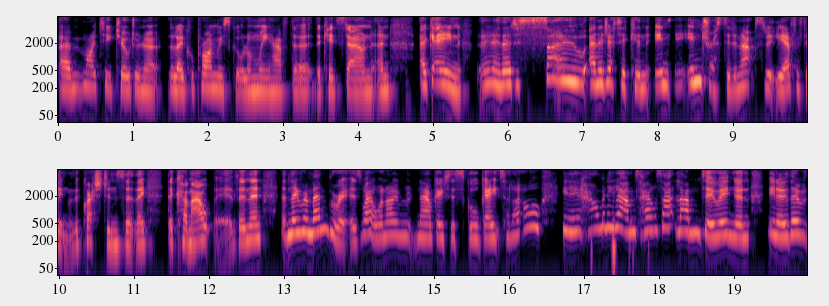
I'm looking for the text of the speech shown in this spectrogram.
um my two children are at the local primary school and we have the the kids down and again you know they're just so energetic and in, interested in absolutely everything the questions that they they come out with and then and they remember it as well. When I now go to the school gates, they're like, oh, you know, how many lambs? How's that lamb doing? And you know they are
